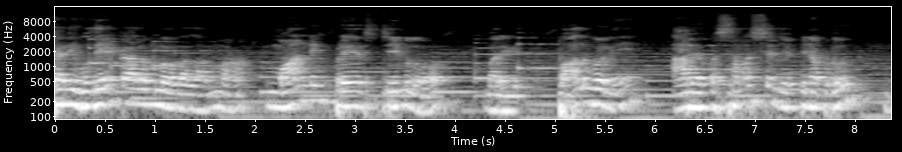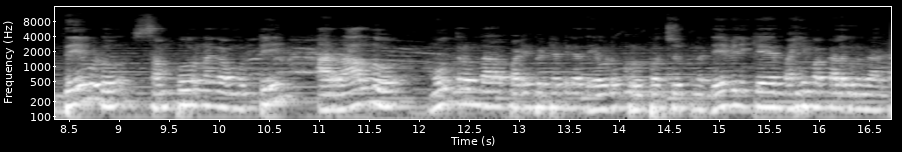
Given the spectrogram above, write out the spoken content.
కానీ ఉదయ కాలంలో వాళ్ళ అమ్మ మార్నింగ్ ప్రేయర్స్ టీంలో మరి పాల్గొని ఆమె యొక్క సమస్య చెప్పినప్పుడు దేవుడు సంపూర్ణంగా ముట్టి ఆ రాళ్ళు మూత్రం ద్వారా పడిపెట్టేట్టుగా దేవుడు కృప చూపిన దేవునికే మహిమ కలుగును గాక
